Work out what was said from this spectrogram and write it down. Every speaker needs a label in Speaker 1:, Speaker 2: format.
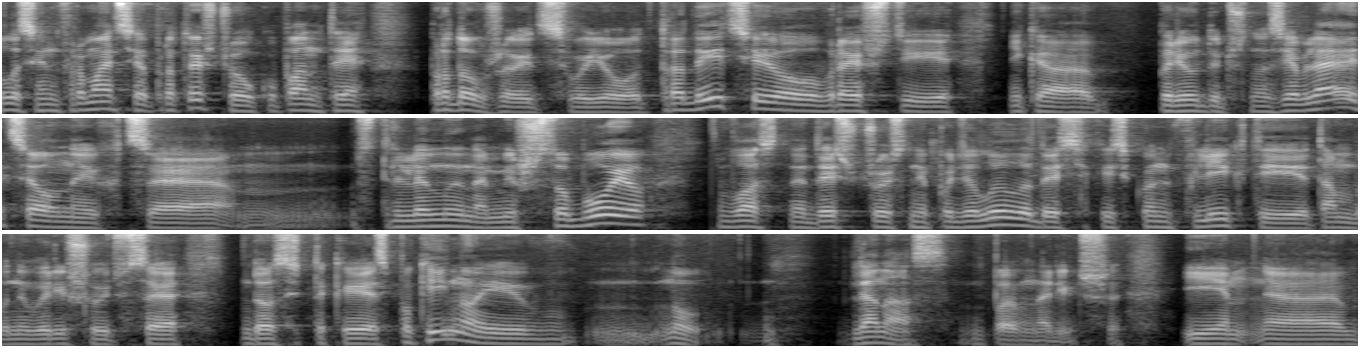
Speaker 1: з'явилася інформація про те, що окупанти продовжують свою традицію, врешті, яка періодично з'являється у них. Це стрілянина між собою. Власне, десь щось не поділили, десь якийсь конфлікт, і там вони вирішують все досить таки спокійно і ну. Для нас певна річ. І е,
